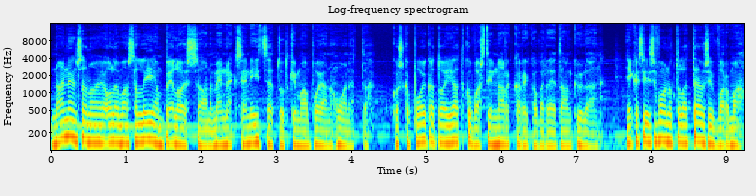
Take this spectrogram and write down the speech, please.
Nainen sanoi olevansa liian peloissaan mennäkseen itse tutkimaan pojan huonetta – koska poika toi jatkuvasti narkkarikavereitaan kylään, eikä siis voinut olla täysin varma,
